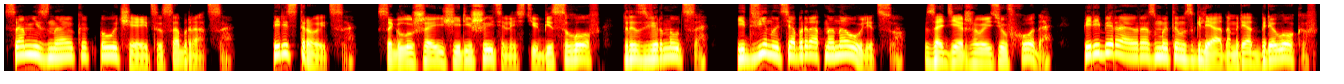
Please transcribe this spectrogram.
Сам не знаю, как получается собраться. Перестроиться. С оглушающей решительностью, без слов, развернуться и двинуть обратно на улицу. Задерживаясь у входа, перебираю размытым взглядом ряд брелоков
